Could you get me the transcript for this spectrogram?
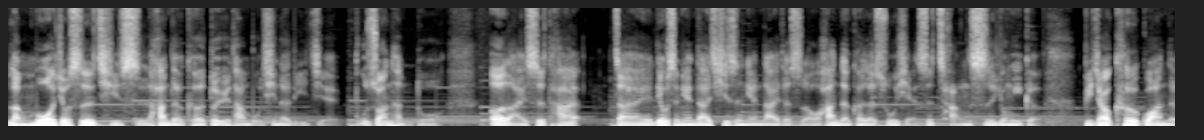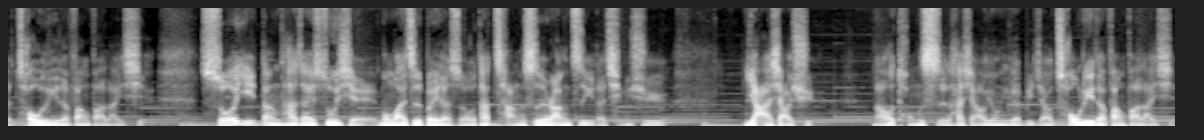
冷漠就是其实汉德克对于他母亲的理解不算很多。二来是他在六十年代、七十年代的时候，汉德克的书写是尝试用一个比较客观的、抽离的方法来写。所以，当他在书写《梦外之辈》的时候，他尝试让自己的情绪压下去，然后同时他想要用一个比较抽离的方法来写。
